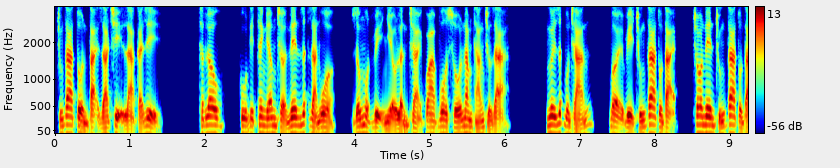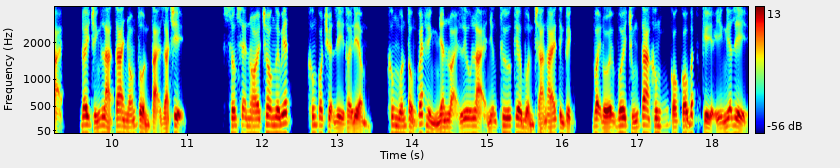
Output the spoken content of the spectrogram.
Chúng ta tồn tại giá trị là cái gì? Thật lâu, cụ tịt thanh âm trở nên rất giàn mua, giống một vị nhiều lần trải qua vô số năm tháng trở giả. Ngươi rất buồn chán bởi vì chúng ta tồn tại cho nên chúng ta tồn tại đây chính là ta nhóm tồn tại giá trị. Sớm sẽ nói cho ngươi biết không có chuyện gì thời điểm không muốn tổng quét hình nhân loại lưu lại những thứ kia buồn chán ái tình kịch vậy đối với chúng ta không có, có bất kỳ ý nghĩa gì.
